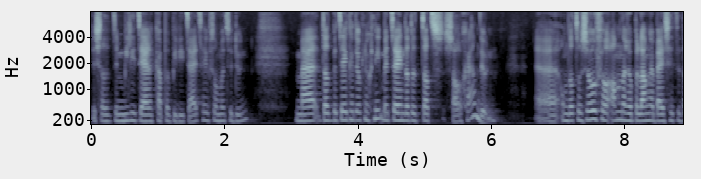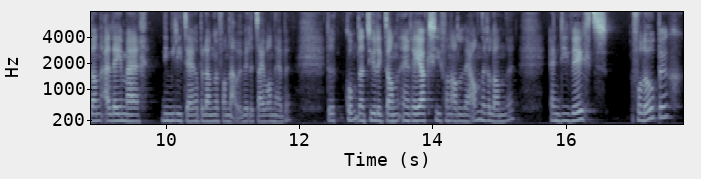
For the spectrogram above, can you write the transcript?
Dus dat het de militaire capabiliteit heeft om het te doen. Maar dat betekent ook nog niet meteen dat het dat zal gaan doen. Uh, omdat er zoveel andere belangen bij zitten dan alleen maar die militaire belangen van, nou, we willen Taiwan hebben. Er komt natuurlijk dan een reactie van allerlei andere landen. En die weegt voorlopig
